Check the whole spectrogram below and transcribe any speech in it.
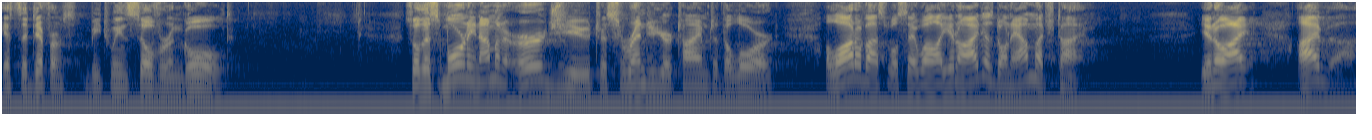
It's the difference between silver and gold. So this morning, I'm going to urge you to surrender your time to the Lord. A lot of us will say, well, you know, I just don't have much time. You know, I, I've uh,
